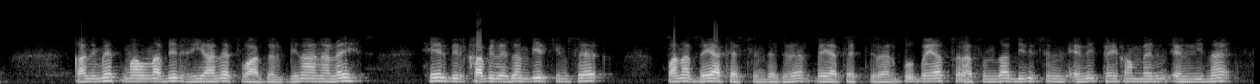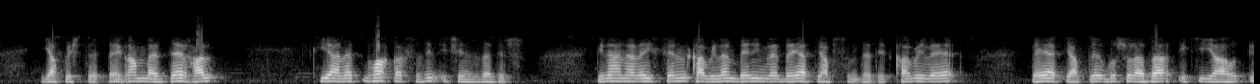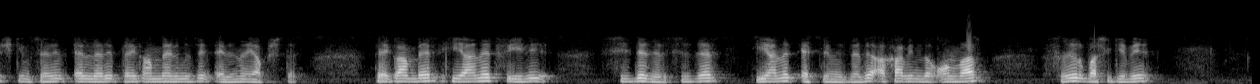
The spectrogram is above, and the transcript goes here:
ganimet malına bir hıyanet vardır. Binaenaleyh her bir kabileden bir kimse bana beyat etsin dediler. Beyat ettiler. Bu beyat sırasında birisinin eli peygamberin eline yapıştı. Peygamber derhal hıyanet muhakkak sizin içinizdedir. Binaenaleyh senin kabilen benimle beyat yapsın dedi. Kabileye beyat yaptı. Bu sırada iki yahut üç kimsenin elleri peygamberimizin eline yapıştı. Peygamber hıyanet fiili sizdedir. Sizler hıyanet ettiniz dedi. Akabinde onlar sığır başı gibi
